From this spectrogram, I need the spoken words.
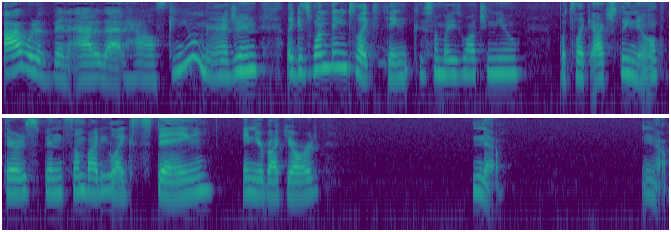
I would have been out of that house. Can you imagine? Like, it's one thing to like think somebody's watching you, but to like actually know that there's been somebody like staying in your backyard. No. No.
